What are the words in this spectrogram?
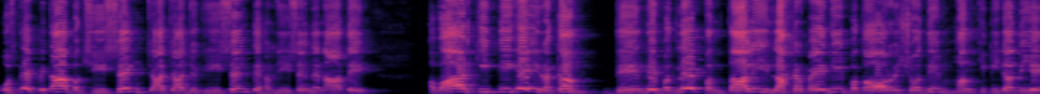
ਉਸ ਦੇ ਪਿਤਾ ਬਖਸ਼ੀਸ਼ ਸਿੰਘ, ਚਾਚਾ ਜਗਜੀਤ ਸਿੰਘ ਤੇ ਹਰਜੀਤ ਸਿੰਘ ਦੇ ਨਾਂ ਤੇ ਅਵਾਰਡ ਕੀਤੀ ਗਈ ਰਕਮ ਦੇਣ ਦੇ ਬਦਲੇ 45 ਲੱਖ ਰੁਪਏ ਦੀ ਬਤੌਰ ਰਿਸ਼ਵਤ ਦੀ ਮੰਗ ਕੀਤੀ ਜਾਂਦੀ ਏ।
